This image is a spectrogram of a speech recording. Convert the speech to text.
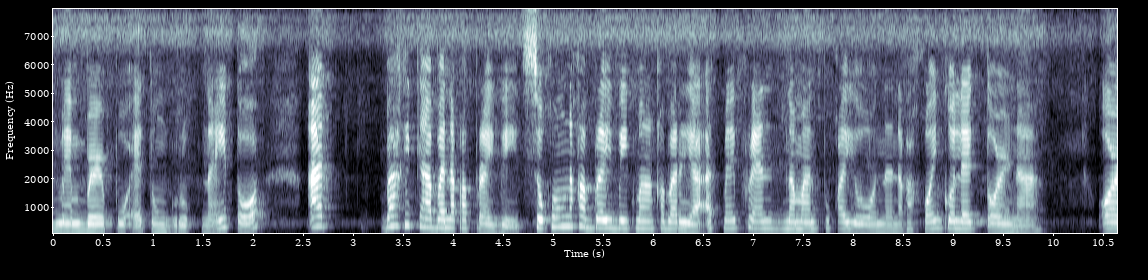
member po itong group na ito. At bakit nga ba naka-private? So, kung naka-private mga kabarya at may friend naman po kayo na naka-coin collector na or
